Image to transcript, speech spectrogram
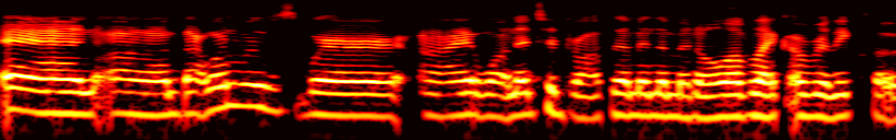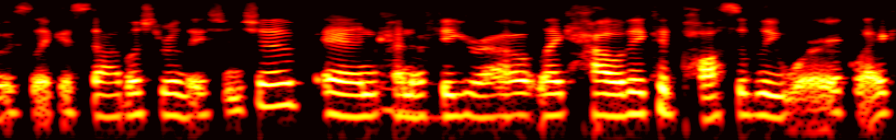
And um, that one was where I wanted to drop them in the middle of like a really close, like established relationship and kind of mm. figure out like how they could possibly work. Like,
